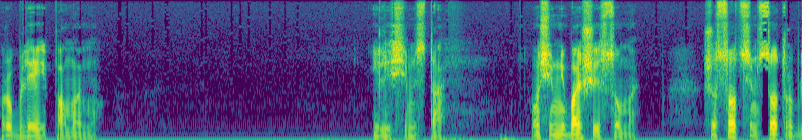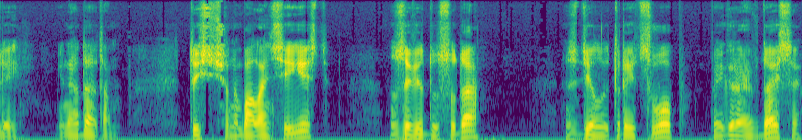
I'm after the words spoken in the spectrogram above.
рублей, по-моему. Или 700. В общем, небольшие суммы. 600-700 рублей. Иногда там 1000 на балансе есть. Заведу сюда. Сделаю трейд своп. Поиграю в дайсы.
